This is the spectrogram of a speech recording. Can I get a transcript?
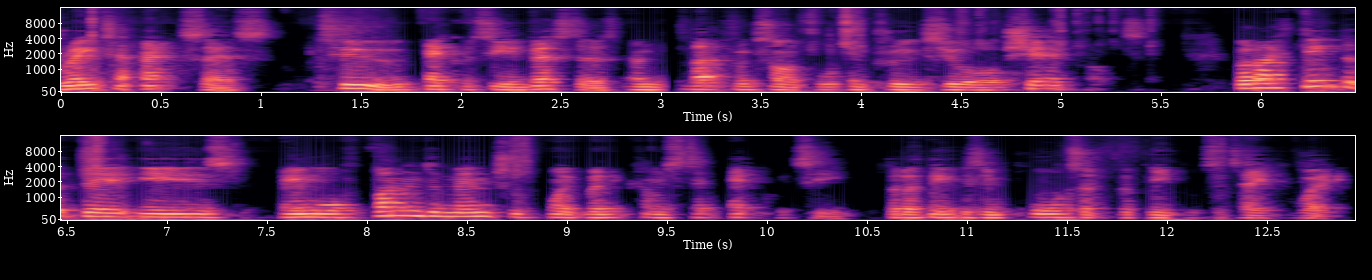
greater access to equity investors, and that, for example, improves your share price. But I think that there is a more fundamental point when it comes to equity that I think is important for people to take away.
